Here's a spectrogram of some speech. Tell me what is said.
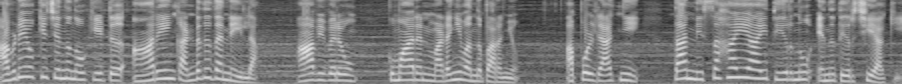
അവിടെയൊക്കെ ചെന്ന് നോക്കിയിട്ട് ആരെയും കണ്ടത് തന്നെയില്ല. ആ വിവരവും കുമാരൻ മടങ്ങി വന്ന് പറഞ്ഞു. അപ്പോൾ രാജ്ഞി താൻ നിസ്സഹായിയായി തീർന്നു എന്ന് തീർച്ചയാക്കി.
